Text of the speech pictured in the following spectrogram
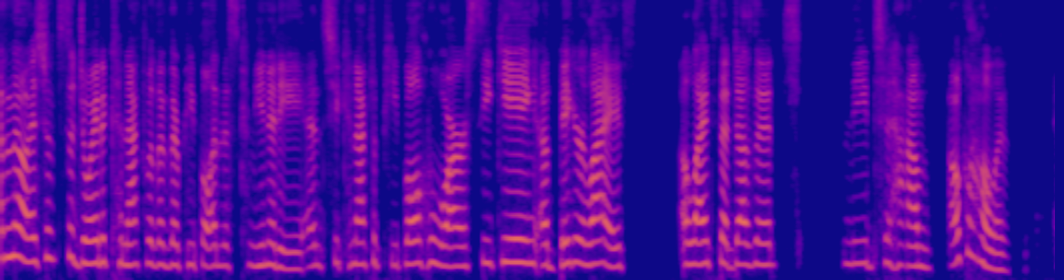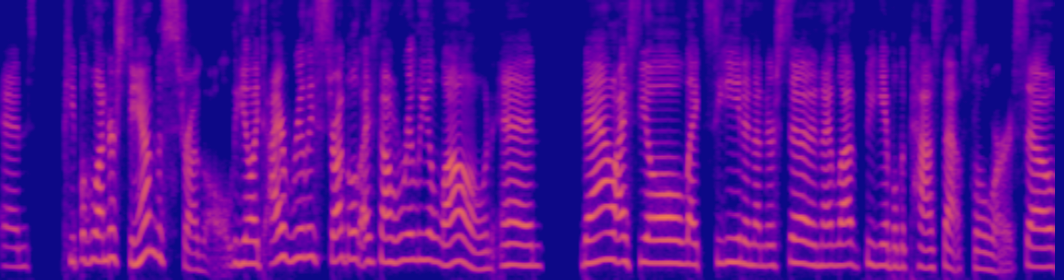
I don't know, it's just a joy to connect with other people in this community and to connect with people who are seeking a bigger life, a life that doesn't need to have alcohol in it. And people who understand the struggle. You know, like I really struggled. I felt really alone. And now I feel like seen and understood. And I love being able to pass that forward. So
